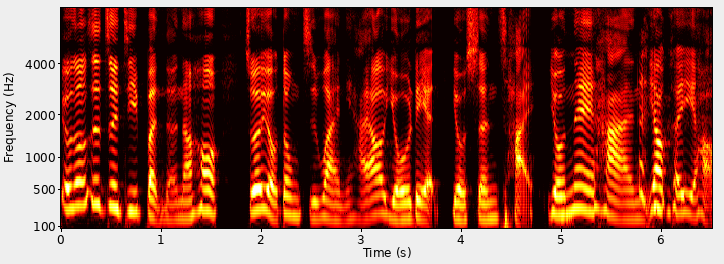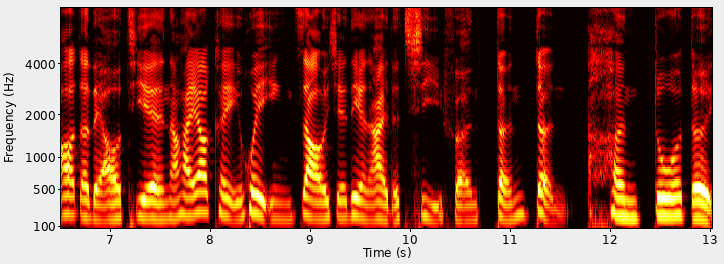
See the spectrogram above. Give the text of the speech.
有动是最基本的。然后除了有动之外，你还要有脸、有身材、有内涵，要可以好好的聊天，然后还要可以会营造一些恋爱的气氛等等很多的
